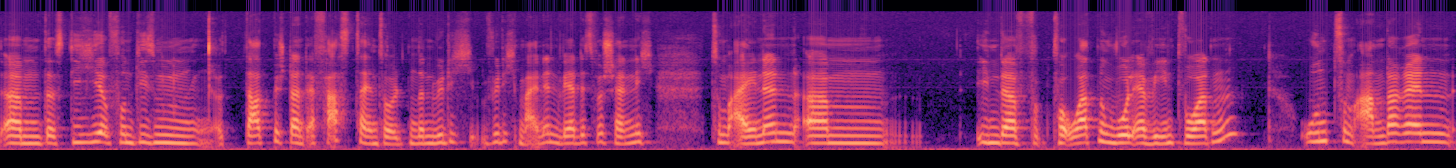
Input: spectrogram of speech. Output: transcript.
ähm, dass die hier von diesem Tatbestand erfasst sein sollten, dann würde ich, würd ich meinen, wäre das wahrscheinlich zum einen ähm, in der Verordnung wohl erwähnt worden und zum anderen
